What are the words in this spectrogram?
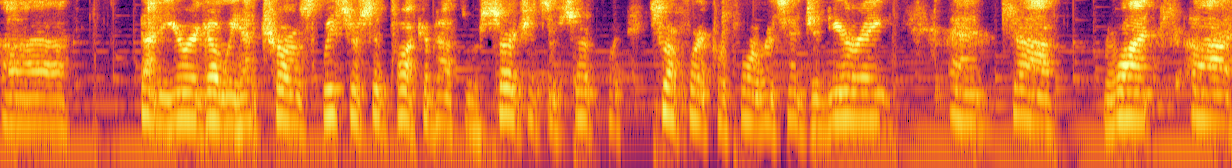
Uh, about a year ago, we had Charles Leiserson talk about the resurgence of software, software performance engineering and uh, what uh,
